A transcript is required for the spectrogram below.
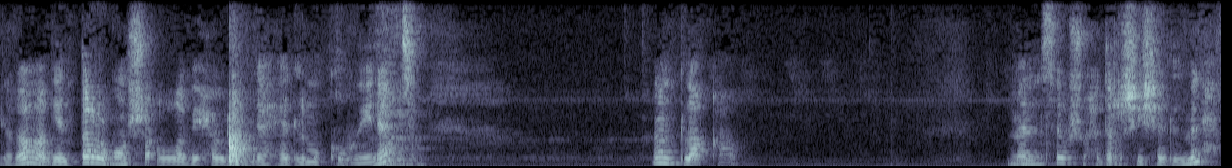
دابا غادي نطربوا إن شاء الله بحول الله هاد المكونات. ونتلاقاو ما نساوش واحد الرشيشة د الملح.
